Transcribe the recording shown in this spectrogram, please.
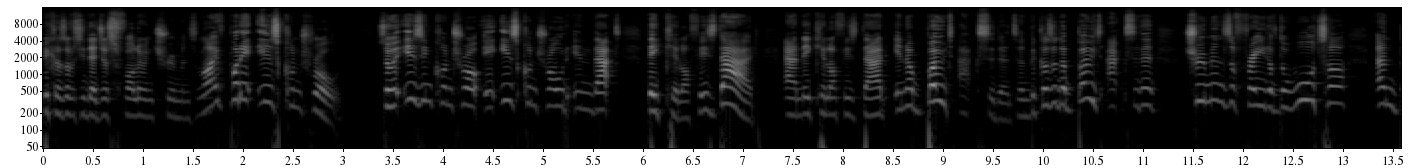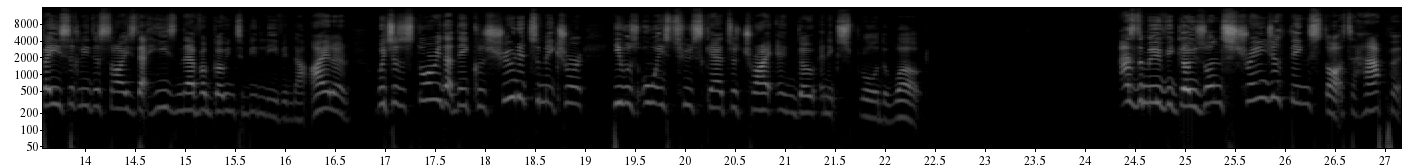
because obviously they're just following Truman's life, but it is controlled. So it is in control. It is controlled in that they kill off his dad and they kill off his dad in a boat accident. And because of the boat accident, Truman's afraid of the water and basically decides that he's never going to be leaving that island, which is a story that they construed to make sure he was always too scared to try and go and explore the world. As the movie goes on, stranger things start to happen.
